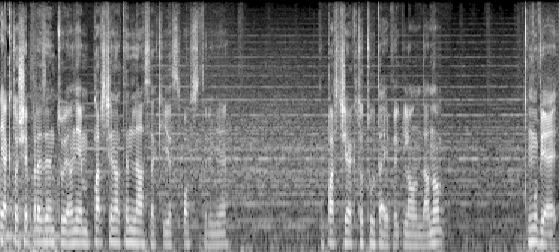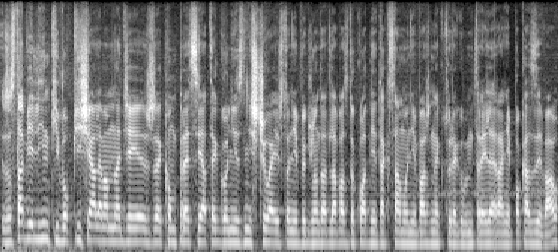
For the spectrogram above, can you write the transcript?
Jak to się prezentuje. No nie wiem, patrzcie na ten las, jaki jest ostry, nie? No patrzcie, jak to tutaj wygląda. No, Mówię, zostawię linki w opisie, ale mam nadzieję, że kompresja tego nie zniszczyła i że to nie wygląda dla was dokładnie tak samo, nieważne którego bym trailera nie pokazywał.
